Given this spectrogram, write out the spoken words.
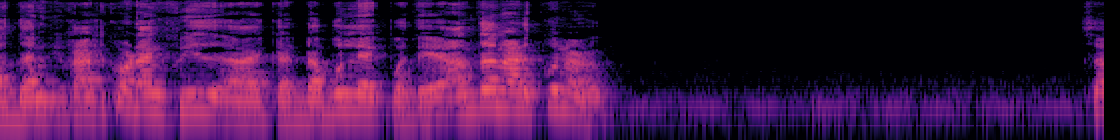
దానికి కట్టుకోవడానికి ఫీజు ఆ యొక్క డబ్బులు లేకపోతే అందరిని అడుక్కున్నాడు. సో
